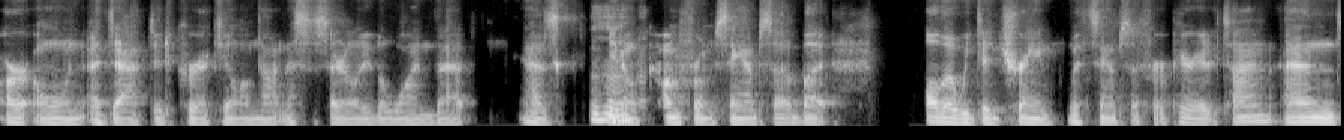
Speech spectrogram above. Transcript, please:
our own adapted curriculum not necessarily the one that has you Mhm. know come from samhsa but although we did train with samhsa for a period of time and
